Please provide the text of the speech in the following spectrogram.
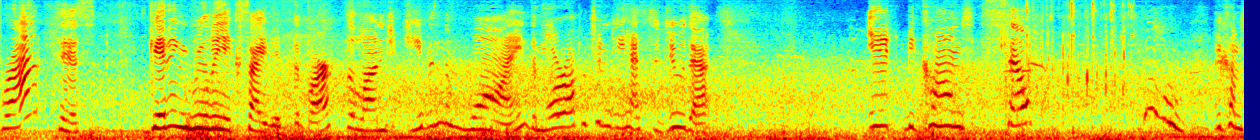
practice getting really excited. The bark, the lunge, even the whine, the more opportunity he has to do that, it becomes self becomes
